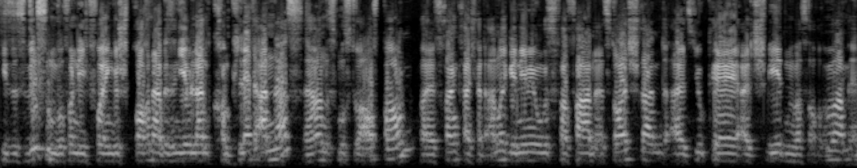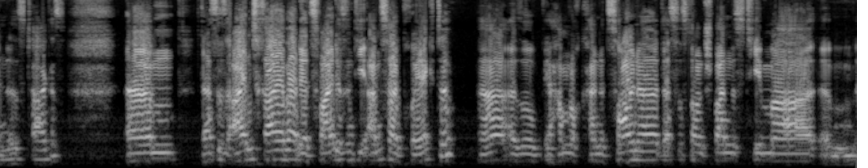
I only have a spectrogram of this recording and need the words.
dieses Wissen, wovon ich vorhin gesprochen habe, ist in jedem Land komplett anders. Ja, und das musst du aufbauen, weil Frankreich hat andere Genehmigungsverfahren als Deutschland, als UK, als Schweden, was auch immer am Ende des Tages. Ähm, das ist ein Treiber. Der zweite sind die Anzahl Projekte. Ja, also wir haben noch keine Zäune, das ist noch ein spannendes Thema. Ähm,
